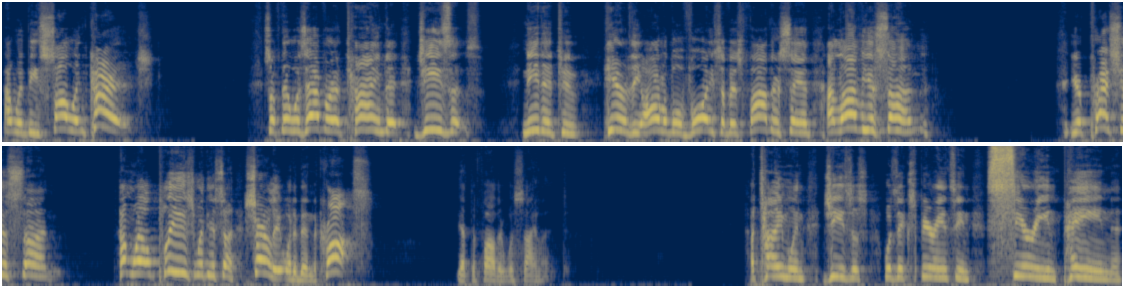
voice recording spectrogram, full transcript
I would be so encouraged. So if there was ever a time that Jesus needed to hear the audible voice of his father saying, I love you, son. Your precious son. I'm well pleased with you, son. Surely it would have been the cross. Yet the father was silent. A time when Jesus was experiencing searing pain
